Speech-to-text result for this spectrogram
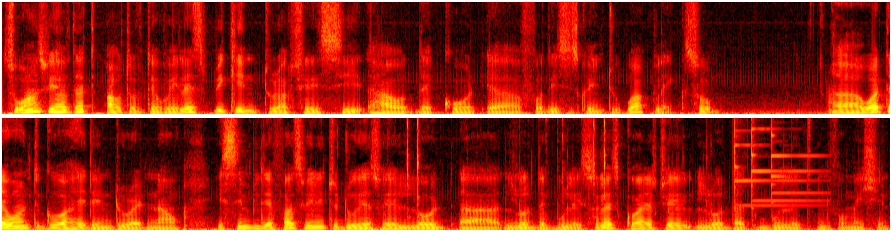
So once we have that out of the way let's begin to actually see how the code uh, for this is going to work like. So uh, what I want to go ahead and do right now is simply the first we need to do is actually load uh, load the bullet. So let's go ahead actually load that bullet information.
